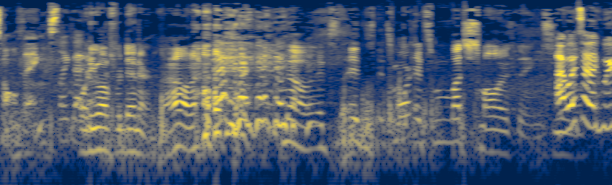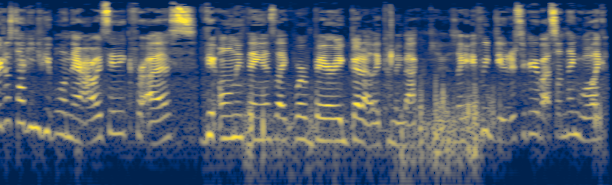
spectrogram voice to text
small things like that. What do you want for dinner? I don't know. no, it's it's it's more it's much smaller things. you I would know? say like we were just talking to people in there. I would say like for us, the only thing is like we're very good at like coming back from things. Like if we do disagree about something, we'll like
